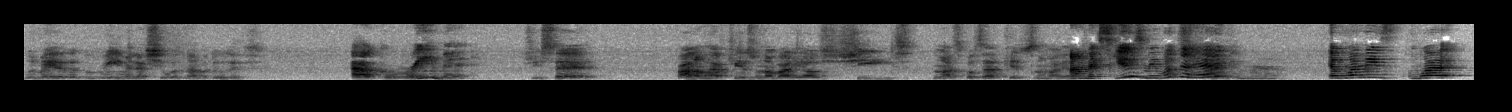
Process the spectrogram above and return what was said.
We made an agreement that she would never do this. Agreement? She said, if I don't have kids with nobody else, she's not supposed to have kids with nobody else. Um, excuse me, what the heck? Crazy, man. And what means what?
